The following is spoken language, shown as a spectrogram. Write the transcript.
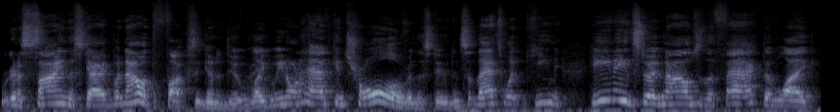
We're going to sign this guy, but now what the fuck's he going to do? Like we don't have control over this dude, and so that's what he he needs to acknowledge the fact of like.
